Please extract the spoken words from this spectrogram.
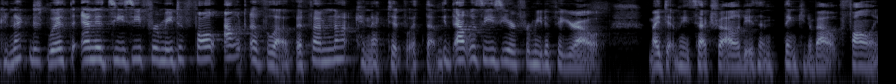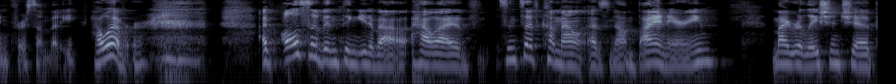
connected with, and it's easy for me to fall out of love if I'm not connected with them. That was easier for me to figure out my demisexuality than thinking about falling for somebody. However, I've also been thinking about how I've, since I've come out as non binary, my relationship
